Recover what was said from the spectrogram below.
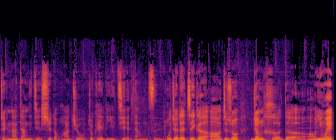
对，那这样子解释的话就，就可以理解这样子。我觉得这个呃，就是说任何的呃，因为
